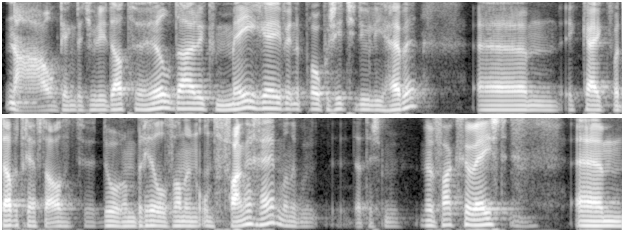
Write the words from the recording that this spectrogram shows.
Nou, ik denk dat jullie dat heel duidelijk meegeven in de propositie die jullie hebben. Ehm, ik kijk wat dat betreft altijd eh, door een bril van een ontvanger, hè, want ik dat is mijn vak geweest. Ehm,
